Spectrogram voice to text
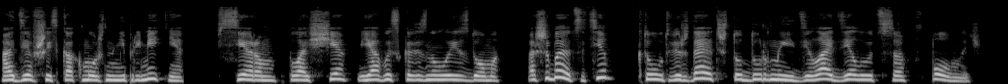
Одевшись как можно неприметнее, в сером плаще я выскользнула из дома. Ошибаются те, кто утверждает, что дурные дела делаются в полночь.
